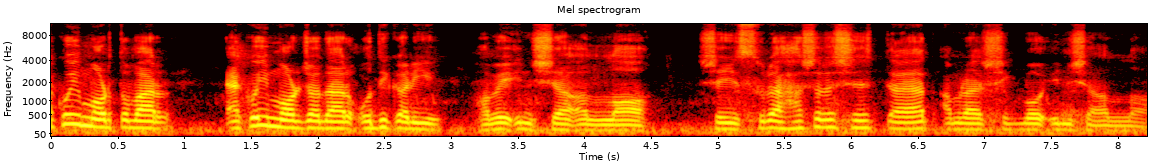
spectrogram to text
একই মর্তবার, একই মর্যাদার অধিকারী হবে ইনশা আল্লাহ সেই সুরা হাসরের শেষ আমরা শিখব ইনশা আল্লাহ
